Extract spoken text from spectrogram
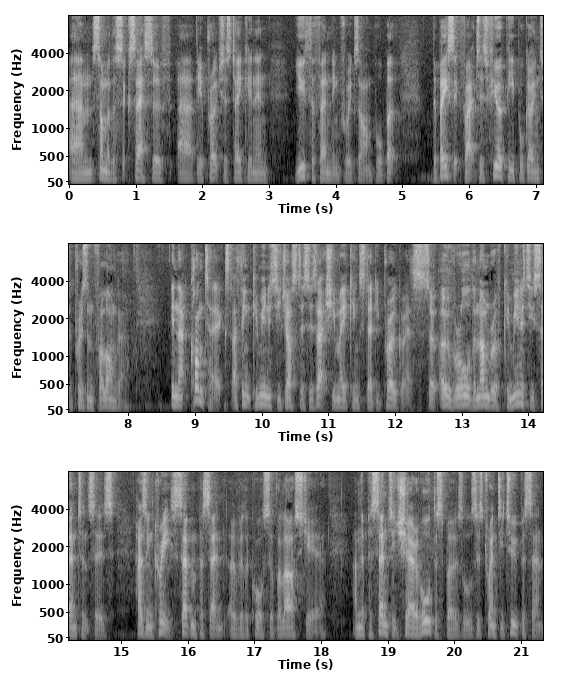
um, some of the success of uh, the approaches taken in youth offending, for example. But the basic fact is fewer people going to prison for longer in that context, I think community justice is actually making steady progress. So overall, the number of community sentences has increased 7% over the course of the last year, and the percentage share of all disposals is 22%,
